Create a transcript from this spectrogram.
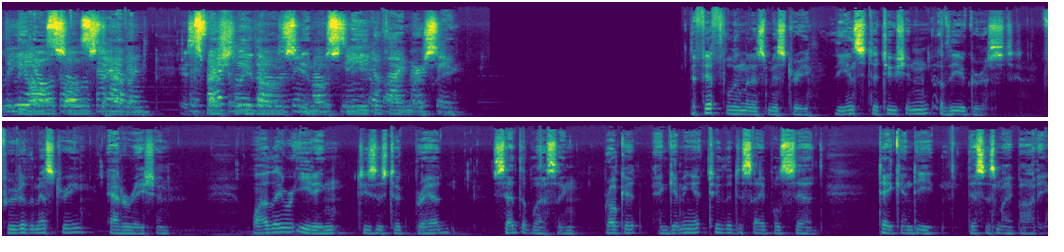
Lead all souls to heaven, especially those in most need of thy mercy. The fifth luminous mystery, the institution of the Eucharist. Fruit of the mystery, adoration. While they were eating, Jesus took bread, said the blessing, broke it, and giving it to the disciples, said, Take and eat. This is my body.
